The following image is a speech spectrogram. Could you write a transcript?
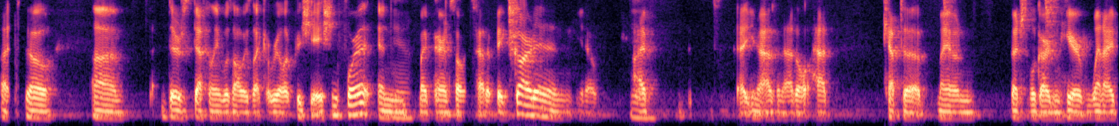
But so um, there's definitely was always like a real appreciation for it, and Yeah. my parents always had a big garden, and you know, Yeah. I've uh, you know as an adult had kept a, my own vegetable garden here when I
